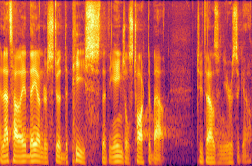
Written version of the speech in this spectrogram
And that's how they understood the peace that the angels talked about 2,000 years ago.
